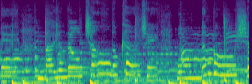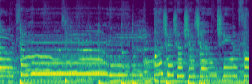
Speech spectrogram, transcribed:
你，把烟柳江都看尽，我们不相离。我知这世间清风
